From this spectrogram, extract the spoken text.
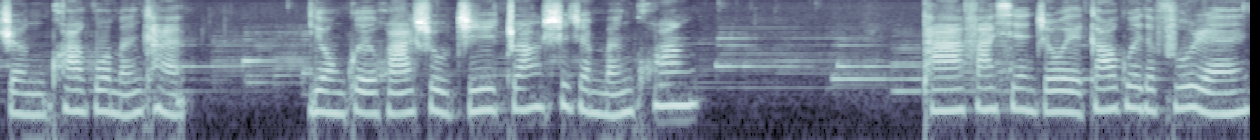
正跨过门槛，用桂花树枝装饰着门框。他发现这位高贵的夫人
